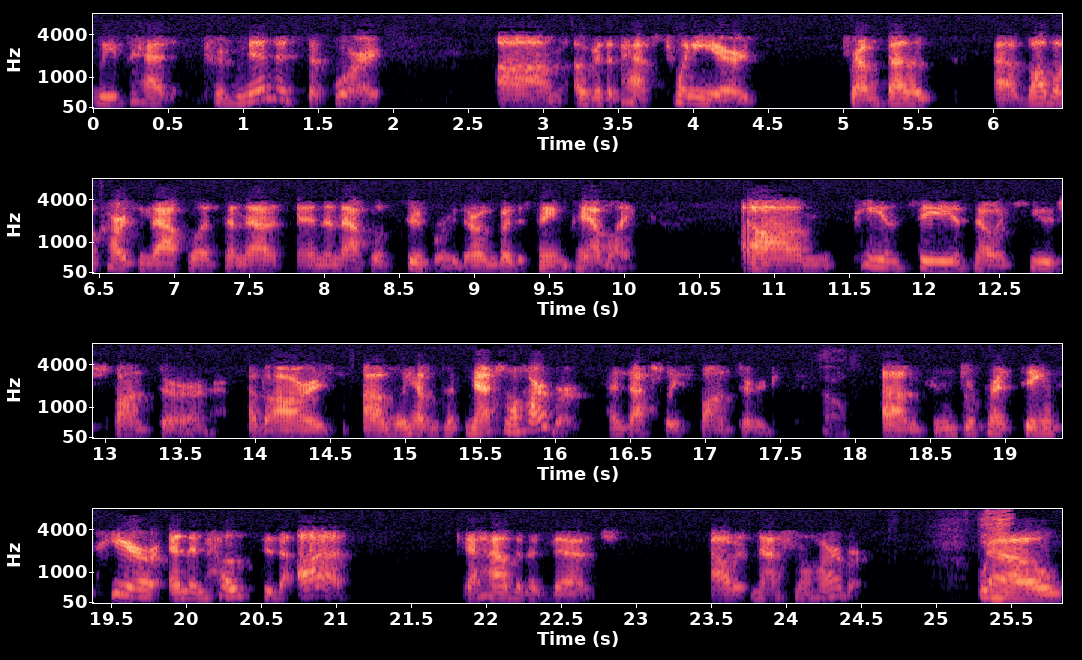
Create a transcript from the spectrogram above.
we've had tremendous support um, over the past 20 years from both uh, Volvo Cars Annapolis and, that, and Annapolis Subaru. They're owned by the same family. Um, PNC is now a huge sponsor of ours. Um, we have National Harbor has actually sponsored oh. um, some different things here and then hosted us to have an event out at National Harbor. Well, so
